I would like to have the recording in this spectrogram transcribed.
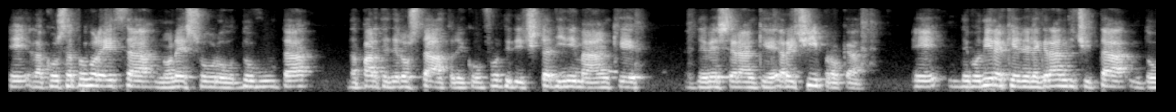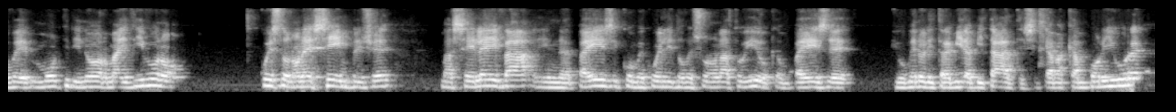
E la consapevolezza non è solo dovuta da parte dello Stato nei confronti dei cittadini, ma anche deve essere anche reciproca. E devo dire che nelle grandi città dove molti di noi ormai vivono, questo non è semplice, ma se lei va in paesi come quelli dove sono nato io, che è un paese più o meno di 3.000 abitanti, si chiama Camporiure,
